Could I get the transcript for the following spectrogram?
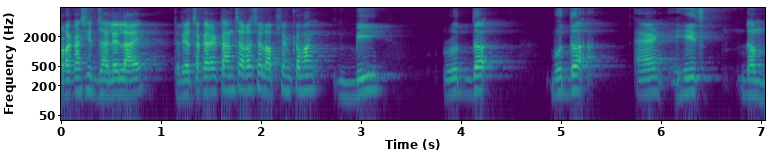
प्रकाशित झालेला आहे? तर याचा करेक्ट आन्सर असेल ऑप्शन क्रमांक बी वृद्ध बुद्ध अँड हिज धम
